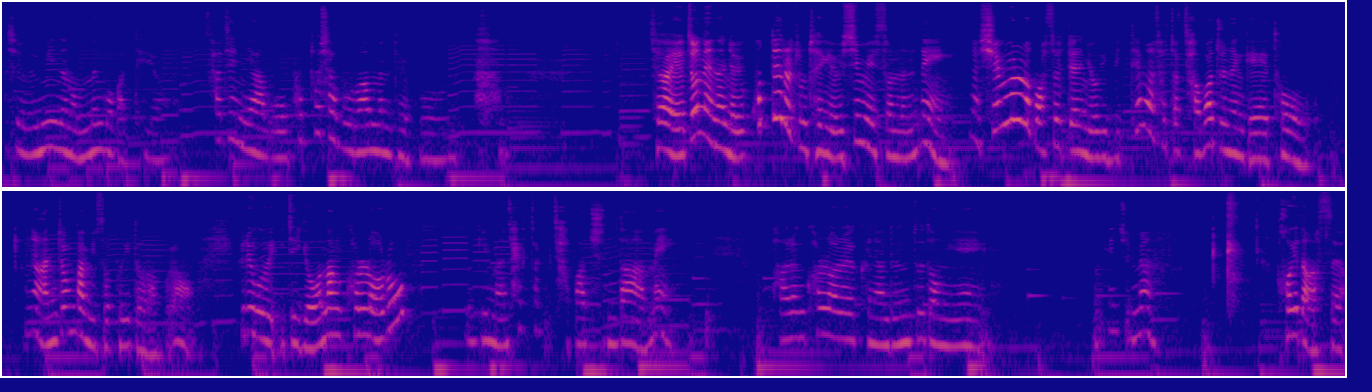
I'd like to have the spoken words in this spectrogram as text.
사실 의미는 없는 것 같아요. 사진이야 뭐 포토샵으로 하면 되고 제가 예전에는 여기 콧대를 좀 되게 열심히 했었는데 그냥 실물로 봤을 때는 여기 밑에만 살짝 잡아주는 게 더 그냥 안정감 있어 보이더라고요. 그리고 이제 연한 컬러로 여기만 살짝 잡아준 다음에 바른 컬러를 그냥 눈두덩이에 해주면 거의 다 왔어요.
